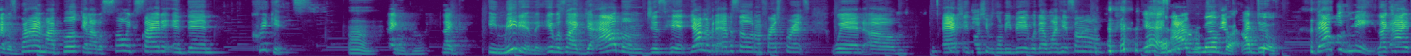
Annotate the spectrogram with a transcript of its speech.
I was buying my book and I was so excited. And then crickets. Mm. Like, mm-hmm. like immediately. It was like your album just hit. Y'all remember the episode on Fresh Prince when um Ashley thought she was gonna be big with that one hit song? yes, I remember. I do. That was me. Like I,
